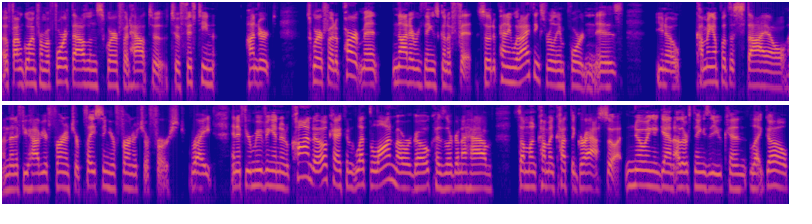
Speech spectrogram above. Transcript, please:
if I'm going from a 4,000 square foot house to, to a 1,500 square foot apartment, not everything is going to fit. So depending, what I think is really important is, you know, coming up with a style and then if you have your furniture placing your furniture first right? And if you're moving into a condo okay i can let the lawnmower go because they're going to have someone come and cut the grass. So knowing again other things that you can let go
